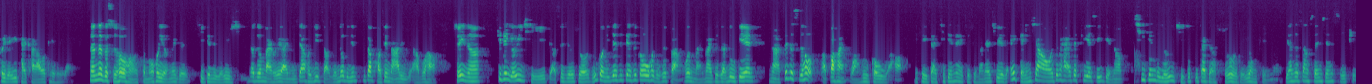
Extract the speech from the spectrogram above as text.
推了一台卡拉 OK 回来。那那个时候哈，怎么会有那个七天的犹豫期？那时候买回来，你家回去找人都已经不知道跑去哪里，好不好？所以呢。七天犹豫期表示就是说，如果你今天是电视购物或者是访问买卖，就是在路边，那这个时候啊，包含网络购物啊，哈，你可以在七天内解除买卖契约的。哎，等一下哦，这边还要再 PS 一点哦，七天的犹豫期就不代表所有的用品了，比方说像生鲜食品，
